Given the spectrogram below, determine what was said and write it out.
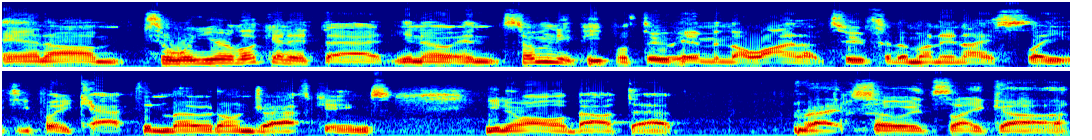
And um, so when you're looking at that, you know, and so many people threw him in the lineup too for the Monday night slate. If you play captain mode on DraftKings, you know all about that. Right. So it's like, uh,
